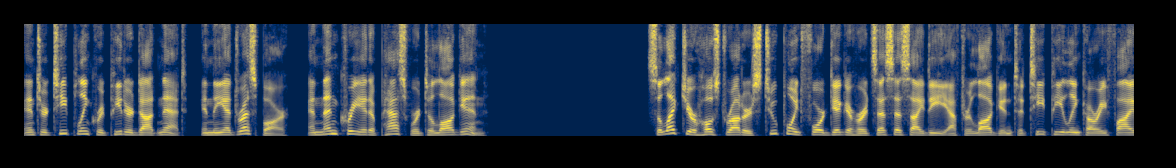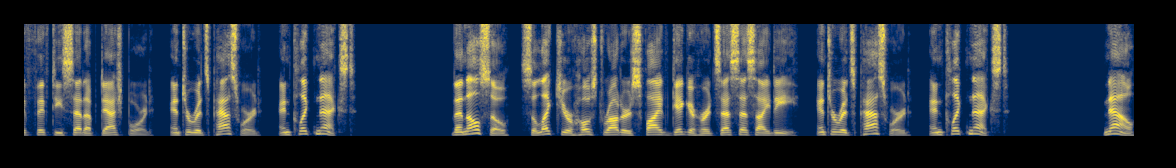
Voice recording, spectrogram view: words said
enter tplinkrepeater.net in the address bar, and then create a password to log in. Select your host router's 2.4 GHz SSID after login to TP-Link RE550 setup dashboard, enter its password, and click Next. Then also, select your host router's 5 GHz SSID, enter its password, and click Next. Now,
